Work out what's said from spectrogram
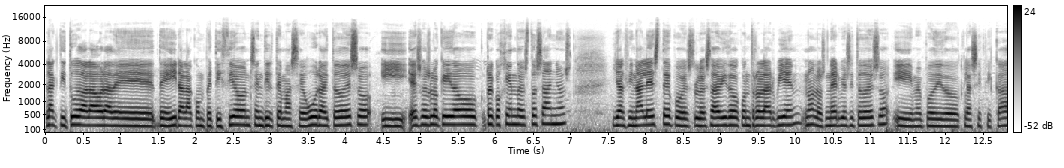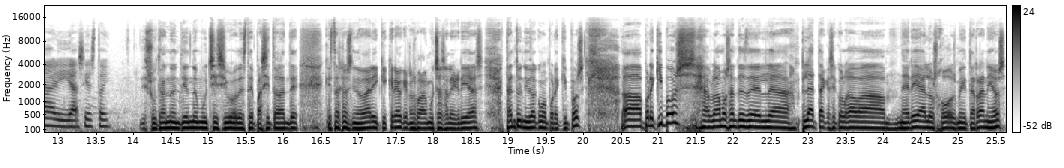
la actitud a la hora de, ir a la competición, sentirte más segura y todo eso, y eso es lo que he ido recogiendo estos años. Y al final este pues lo he sabido controlar bien, ¿no? los nervios y todo eso, y me he podido clasificar y así estoy disfrutando, entiendo muchísimo de este pasito adelante que estás consiguiendo dar y que creo que nos va a dar muchas alegrías, tanto individual como por equipos. Ah, por equipos, hablábamos antes de la plata que se colgaba Nerea en los Juegos Mediterráneos.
